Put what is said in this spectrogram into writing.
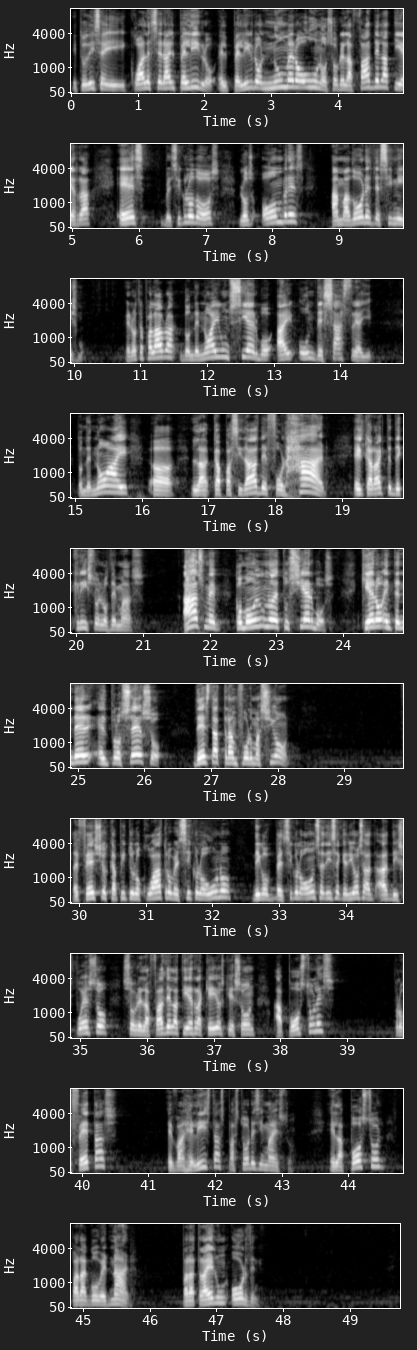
Y tú dices, ¿y cuál será el peligro? El peligro número uno sobre la faz de la tierra es, versículo 2, los hombres amadores de sí mismos. En otras palabras, donde no hay un siervo, hay un desastre allí. Donde no hay uh, la capacidad de forjar el carácter de Cristo en los demás. Hazme como uno de tus siervos. Quiero entender el proceso de esta transformación. Efesios capítulo 4, versículo 1, digo, versículo 11 dice que Dios ha, dispuesto sobre la faz de la tierra aquellos que son apóstoles, profetas, evangelistas, pastores y maestros. El apóstol para gobernar, para traer un orden.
